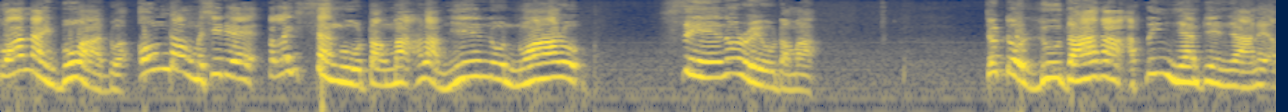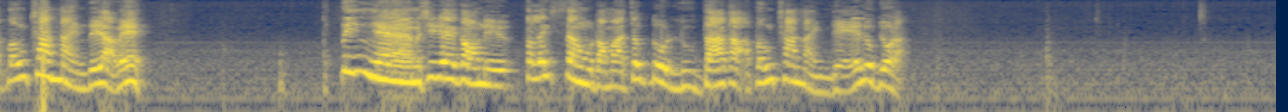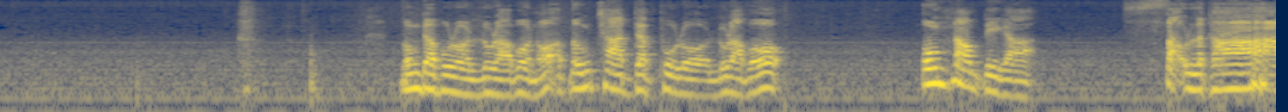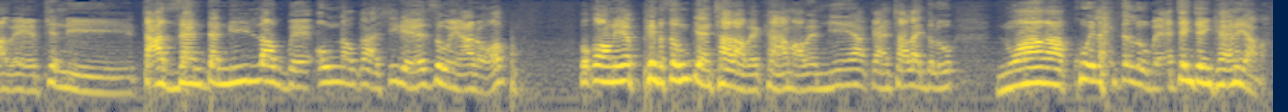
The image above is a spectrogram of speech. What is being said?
သွားနိုင်ဖို့ဟာတော့အုံတော့မရှိတဲ့တလိษံကိုတောင်မှဟလာမြင်းတို့နွားတို့စင်တို့တွေကိုတောင်မှ ကျုပ်တို့လူသားကအသိဉာဏ်ပညာနဲ့အသုံးချနိုင်သေးရပဲအသိဉာဏ်မရှိတဲ့ကောင်တွေတလိษံကိုတောင်မှကျုပ်တို့လူသားကအသုံးချနိုင်တယ်လို့ပြောတာသုံးတတ်ဖို့တော့လိုတာပေါ့နော်အသုံးချတတ်ဖို့တော့လိုတာပေါ့အုံနှောက်တွေက စောက်လကားပဲဖြစ်နေတာဇန်တနီးလောက်ပဲအုံနောက်ကရှိတယ်ဆိုရင်ကတော့ကိုကောင်လေးဖင်တစုံပြန်ချတာပဲခံရမှာပဲမြင်းကကန်ချလိုက်သလိုနွားကခွေးလိုက်သလိုပဲအချိန်ချင်းခံနေရမှာ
